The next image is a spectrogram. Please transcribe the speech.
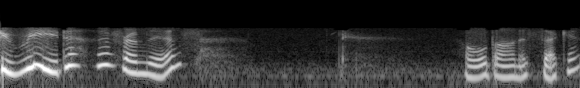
to read from this. Hold on a second.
